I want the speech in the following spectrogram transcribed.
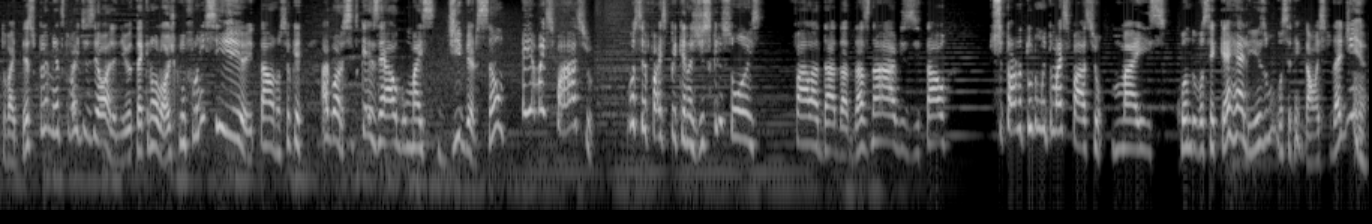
tu vai ter suplementos que vai dizer, olha, nível tecnológico influencia e tal, não sei o que. Agora, se tu quiser algo mais diversão, aí é mais fácil. Você faz pequenas descrições, fala da- da- das naves e tal. Se torna tudo muito mais fácil, mas quando você quer realismo, você tem que dar uma estudadinha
